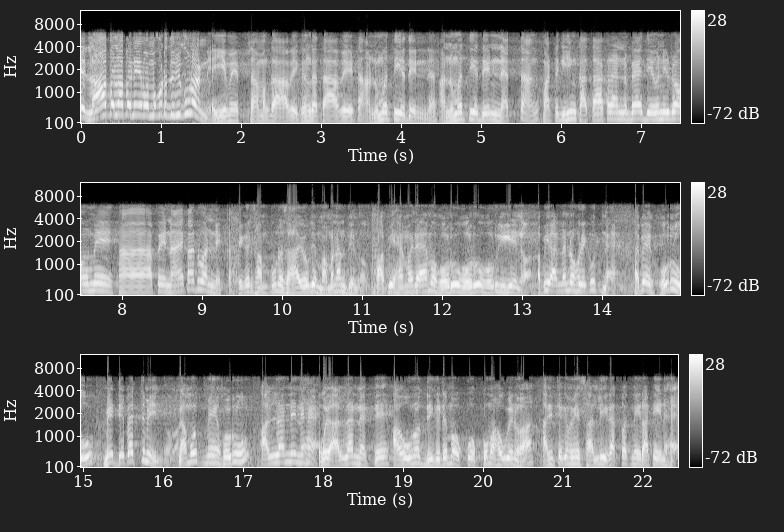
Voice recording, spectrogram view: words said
මේ ලාභ ලබන ඒවා මොකටද විකුණන්නේ? IMF සමග ආව එකඟතාවයට අනුමතිය දෙන්න. අනුමතිය දෙන්නේ නැත්නම් මට ගිහින් කතා කරන්න බෑ දෙවනි රවුමේ අපේ නායකරුවන් එක්ක. ඒකට සම්පූර්ණ සහයෝගය මම නම් දෙනවා. අපි හැමදාම හොරු හොරු හොරු ඉගෙනවා. අපි අල්ලන්න හොරෙකුත් නැහැ. හැබැයි හොරු මේ දෙපැත්තෙම ඉන්නවා. නමුත් මේ හොරු අල්ලන්නේ නැහැ. මොකද අල්ලන්නේ නැත්තේ අහු වුණොත් දිගටම ඔක්කොම අහු වෙනවා. අනිත් එක මේ සල්ලි එකක්වත් මේ රටේ නැහැ.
